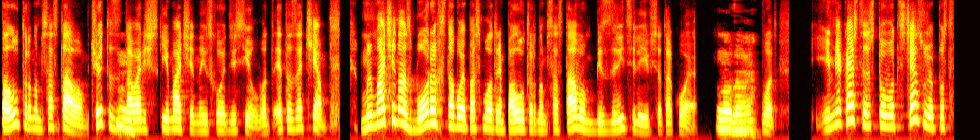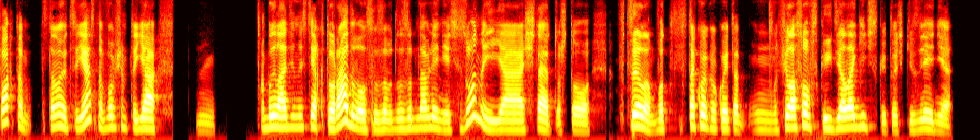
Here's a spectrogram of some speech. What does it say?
полуторным составом? Что это за М. товарищеские матчи на исходе сил? Вот это зачем? Мы матчи на сборах с тобой посмотрим полуторным составом, без зрителей и все такое. Ну да. Вот. И мне кажется, что вот сейчас уже постфактом становится ясно. В общем-то, я был один из тех, кто радовался за возобновление сезона, и я считаю то, что в целом вот с такой какой-то философской, идеологической точки зрения,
